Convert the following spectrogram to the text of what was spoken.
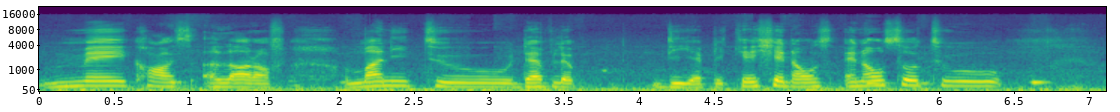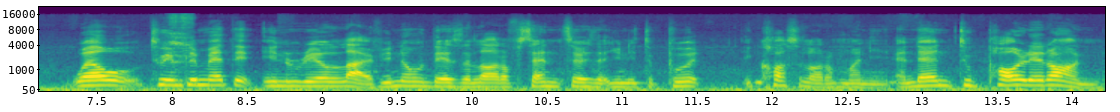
may cost a lot of money to develop the application and also to well to implement it in real life you know there's a lot of sensors that you need to put it costs a lot of money and then to power it on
